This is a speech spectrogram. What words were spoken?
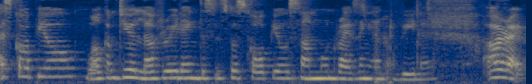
Hi Scorpio, welcome to your love reading. This is for Scorpio, Sun, Moon, Rising, and Venus. All right,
